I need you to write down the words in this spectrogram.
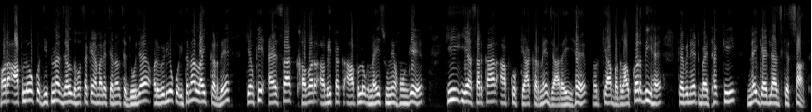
और आप लोगों को जितना जल्द हो सके हमारे चैनल से जुड़ जाए और वीडियो को इतना लाइक कर दे, क्योंकि ऐसा खबर अभी तक आप लोग नहीं सुने होंगे कि यह सरकार आपको क्या करने जा रही है और क्या बदलाव कर दी है कैबिनेट बैठक की नई गाइडलाइंस के साथ।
